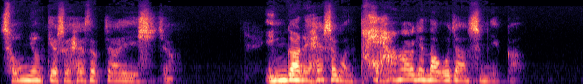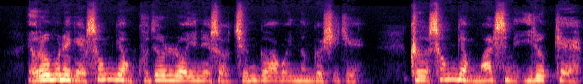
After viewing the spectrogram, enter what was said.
성령께서 해석자이시죠. 인간의 해석은 다양하게 나오지 않습니까? 여러분에게 성경 구절로 인해서 증거하고 있는 것이지 그 성경 말씀이 이렇게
